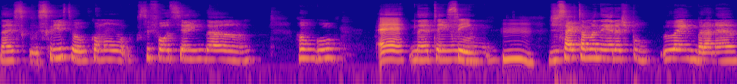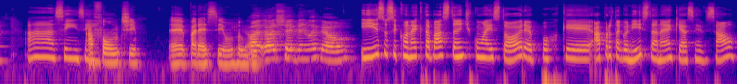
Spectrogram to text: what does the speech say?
né? es- Escrito como se fosse ainda Hangu, É, né? Tem um. Sim. Hum. De certa maneira, tipo, lembra, né? Ah, sim, sim. a fonte. É, parece um Eu, rango. eu achei bem legal. E isso se conecta bastante com a história, porque a protagonista, né, que é a serviçal,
